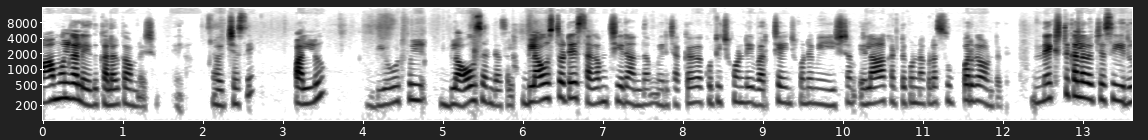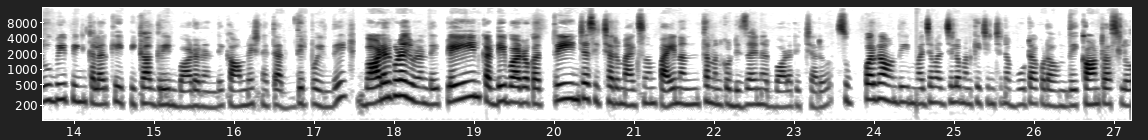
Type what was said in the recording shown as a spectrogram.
మామూలుగా లేదు. కలర్ కాంబినేషన్ ఇలా. వచ్చేసి పళ్ళు. బ్యూటిఫుల్ బ్లౌజ్ అండి అసలు. బ్లౌజ్ తోటే సగం చీర అందం. మీరు చక్కగా కుట్టించుకోండి వర్క్ చేయించుకోండి మీ ఇష్టం ఎలా కట్టుకున్నా కూడా సూపర్గా ఉంటుంది. నెక్స్ట్ కలర్ వచ్చేసి రూబీ పింక్ కలర్కి పికా గ్రీన్ బార్డర్ అండి. కాంబినేషన్ అయితే అద్దరిపోయింది. బార్డర్ కూడా చూడండి ప్లెయిన్ కడ్డీ బార్డర్ ఒక త్రీ ఇంచెస్ ఇచ్చారు మాక్సిమం పైన అంతా మనకు డిజైనర్ బార్డర్ ఇచ్చారు. సూపర్గా ఉంది. మధ్య మధ్యలో మనకి చిన్న చిన్న బూటా కూడా ఉంది. కాంట్రాస్ట్లో.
